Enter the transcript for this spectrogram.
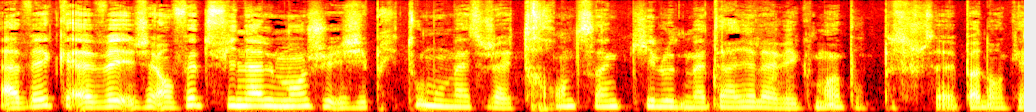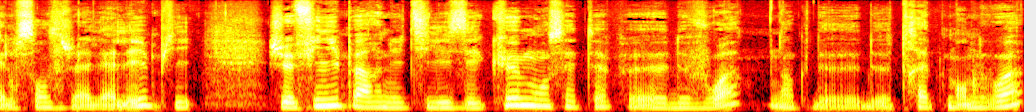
avec, avec, en fait finalement j'ai pris tout mon matériel. J'avais 35 kilos de matériel avec moi pour parce que je savais pas dans quel sens j'allais aller. Puis je finis par n'utiliser que mon setup euh, de voix, donc de, de traitement de voix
